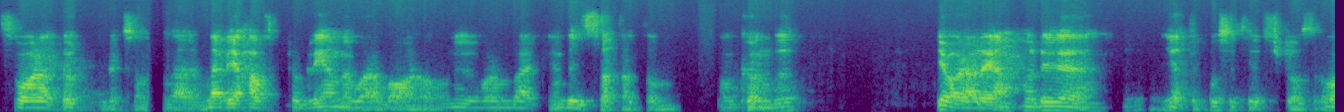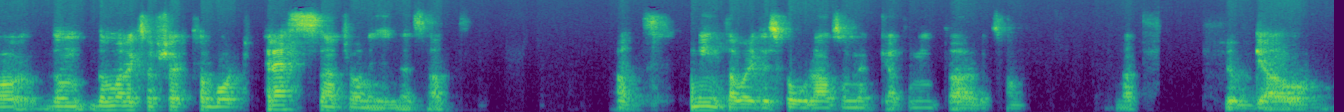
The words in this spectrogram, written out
svarat upp liksom, när, när vi har haft problem med våra barn och nu har de verkligen visat att de, de kunde göra det och det är jättepositivt förstås. Och de, de har liksom försökt ta bort pressen från Ines att, att hon inte har varit i skolan så mycket, att hon inte har liksom kunnat plugga och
